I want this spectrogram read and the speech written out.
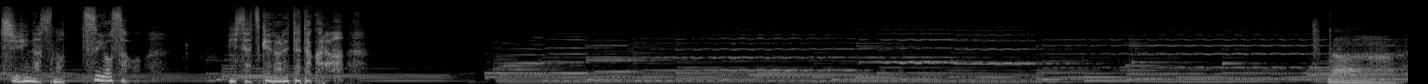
ジーナスの強さを見せつけられてたから。ああ。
